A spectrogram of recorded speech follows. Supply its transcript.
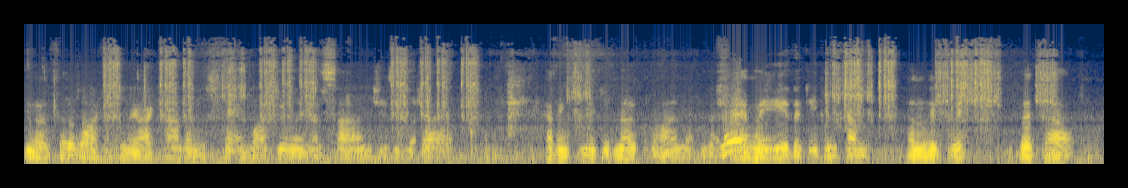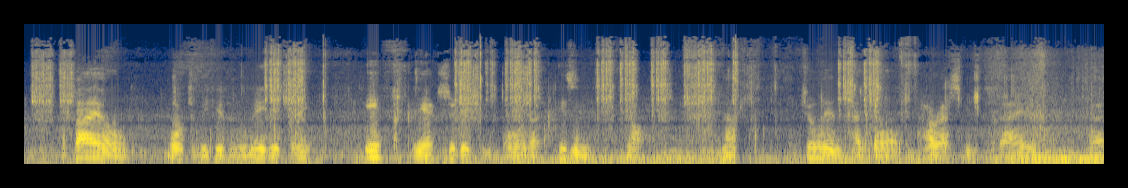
you know, for the life of me, I can't understand why Julian Assange is in jail. Having committed no crime, the family here that he can come and live with, that uh, a bail ought to be given immediately if the extradition order isn't got. Julian had uh, harassment today. Uh,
